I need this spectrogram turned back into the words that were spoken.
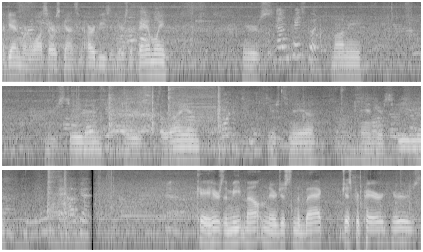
Again, we're in Wausau, Wisconsin, Arby's, and here's the family. Here's mommy. Here's Jaden. Here's Orion. Here's Tanea. And here's Phoebe. Okay, here's the meat mountain. They're just in the back, just prepared. Here's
